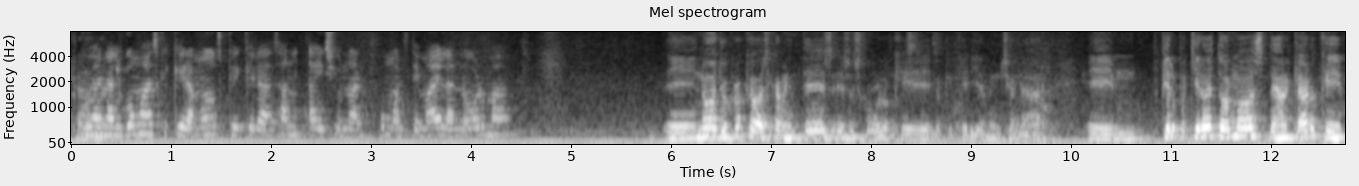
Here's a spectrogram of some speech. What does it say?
Claro. Oigan, algo más que queramos, que quieras adicional como al tema de la norma. Eh, no, yo creo que básicamente es- eso es como lo que, lo que quería mencionar. Eh, quiero, quiero de todos modos dejar claro que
